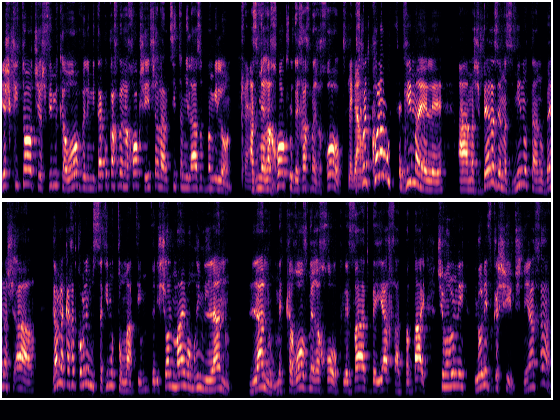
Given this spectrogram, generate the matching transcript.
יש כיתות שיושבים מקרוב ולמידה כל כך מרחוק שאי אפשר להמציא את המילה הזאת במילון. כן. אז מרחוק זה בהכרח מרחוק. לגמרי. זאת אומרת, כל המושגים האלה, המשבר הזה מזמין אותנו בין השאר, גם לקחת כל מיני מושגים אוטומטיים ולשאול מה הם אומרים לנו. לנו, מקרוב מרחוק, לבד, ביחד, בבית, שהם אומרים לי, לא נפגשים, שנייה אחת,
